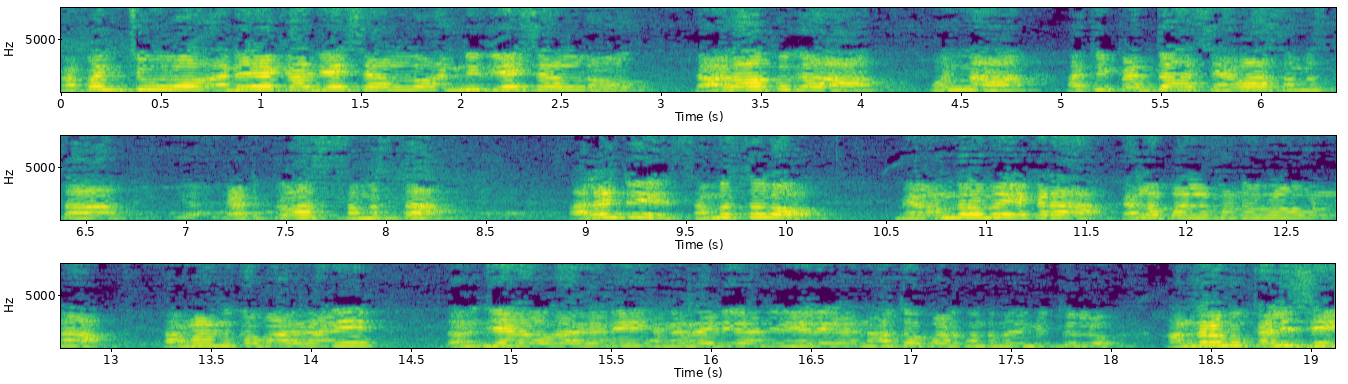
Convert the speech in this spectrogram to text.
ప్రపంచంలో అనేక దేశాల్లో అన్ని దేశాల్లో దాదాపుగా ఉన్న అతిపెద్ద సేవా సంస్థ రెడ్ క్రాస్ సంస్థ. అలాంటి సంస్థలో మేమందరమే ఇక్కడ కర్లపాలెం మండలంలో ఉన్న పరమానంద కుమార్ గాని ధనంజయరావు గారు గాని వెంకటరెడ్డి గాని నేను గాని నాతో పాటు కొంతమంది మిత్రులు అందరము కలిసి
